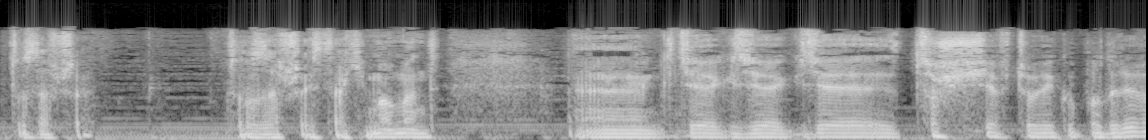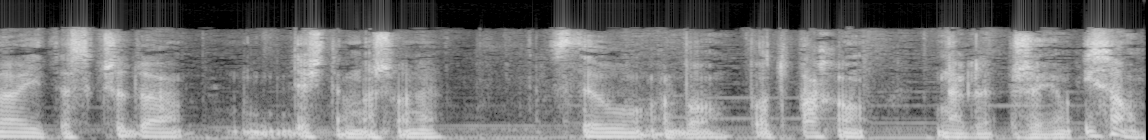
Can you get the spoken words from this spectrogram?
Bo to zawsze, to zawsze jest taki moment, gdzie, gdzie, gdzie coś się w człowieku podrywa i te skrzydła gdzieś tam noszone z tyłu albo pod pachą nagle żyją i są.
